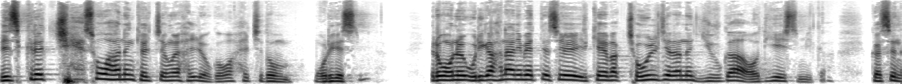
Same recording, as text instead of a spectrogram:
리스크를 최소화하는 결정을 하려고 할지도 모르겠습니다. 여러분 오늘 우리가 하나님의 뜻을 이렇게 막 저울질하는 이유가 어디에 있습니까? 그것은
